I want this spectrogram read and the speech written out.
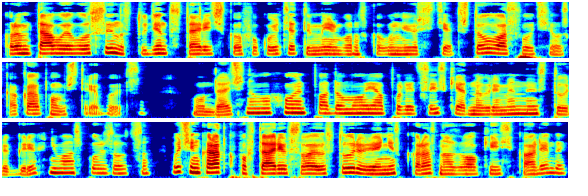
Кроме того, его сын студент исторического факультета Мельбурнского университета. Что у вас случилось? Какая помощь требуется? Удачно выходит, подумал я, полицейский одновременно историк. Грех не воспользоваться. Очень кратко повторив свою историю, я несколько раз назвал Кейси коллегой,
